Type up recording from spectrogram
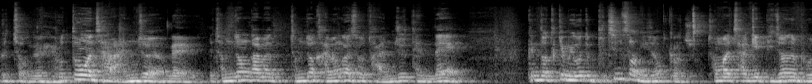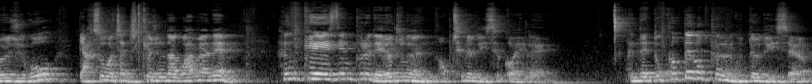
그쵸 네. 보통은 잘 안 줘요 네. 점점 가면 점점 가면 갈수록 더 안 줄 텐데 근데 어떻게 보면 이것도 부침성이죠 그렇죠. 정말 자기 비전을 보여주고 약속을 잘 지켜준다고 하면은 흔쾌히 샘플을 내려주는 업체들도 있을 거예요 네. 근데 또 콧대 높은 곳들도 있어요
